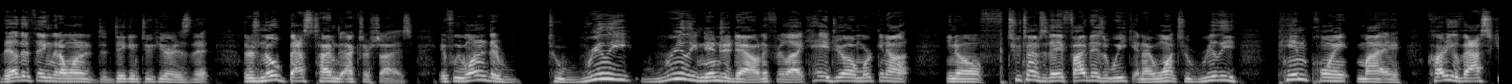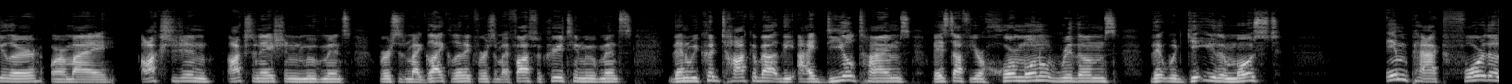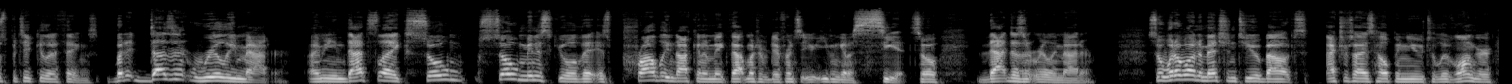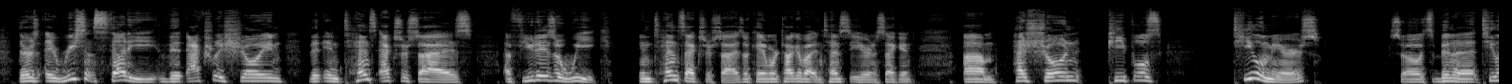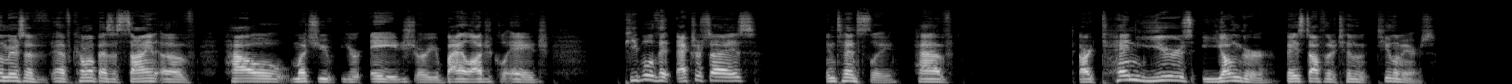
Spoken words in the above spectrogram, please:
The other thing that I wanted to dig into here is that there's no best time to exercise. If we wanted to to really, really ninja down, if you're like, hey Joe, I'm working out, you know, two times a day, five days a week, and I want to really pinpoint my cardiovascular or my oxygen oxygenation movements versus my glycolytic versus my phosphocreatine movements, then we could talk about the ideal times based off your hormonal rhythms that would get you the most impact for those particular things. But it doesn't really matter. I mean, that's like so, so minuscule that it's probably not going to make that much of a difference that you're even going to see it. So that doesn't really matter. So what I wanted to mention to you about exercise helping you to live longer, there's a recent study that actually showing that intense exercise a few days a week, intense exercise, okay, and we're talking about intensity here in a second, um, has shown people's telomeres. So it's been a, telomeres have, have come up as a sign of how much you, you're aged or your biological age. People that exercise intensely have are 10 years younger based off of their tel- telomeres.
